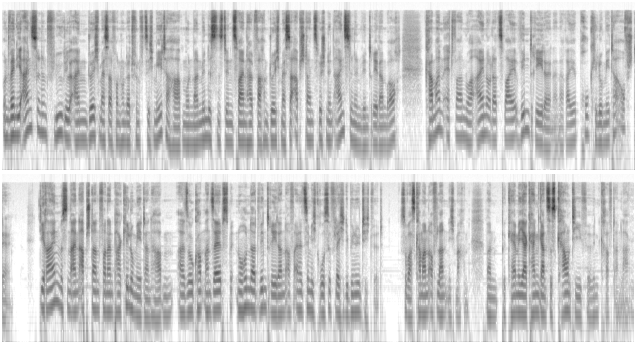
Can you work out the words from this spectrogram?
Und wenn die einzelnen Flügel einen Durchmesser von 150 Meter haben und man mindestens den zweieinhalbfachen Durchmesserabstand zwischen den einzelnen Windrädern braucht, kann man etwa nur ein oder zwei Windräder in einer Reihe pro Kilometer aufstellen. Die Reihen müssen einen Abstand von ein paar Kilometern haben, also kommt man selbst mit nur 100 Windrädern auf eine ziemlich große Fläche, die benötigt wird. Sowas kann man auf Land nicht machen. Man bekäme ja kein ganzes County für Windkraftanlagen.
